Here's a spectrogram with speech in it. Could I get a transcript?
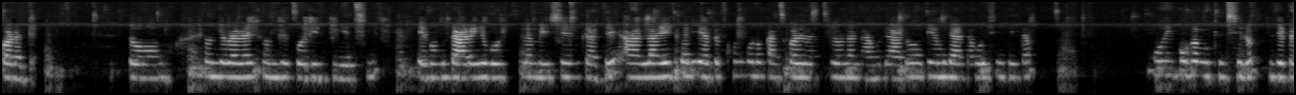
করা যায়। তো সন্ধ্যেবেলায় সন্ধ্যে প্রদীপ দিয়েছি এবং তার আগে বসেছিলাম মেশিনের কাছে আর লাইট জ্বালিয়ে এতক্ষণ কোনো কাজ করা যাচ্ছিল না না হলে আরও আগে আমি রান্না বসিয়ে দিতাম। ওই পোকা উঠেছিল, যেটা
